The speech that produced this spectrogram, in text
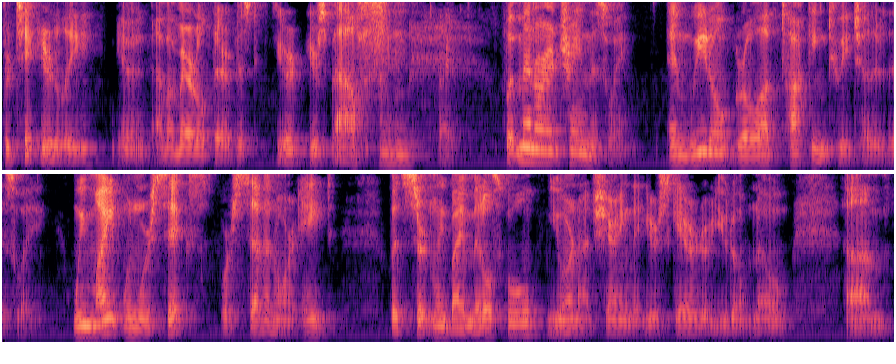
Particularly, you know, I'm a marital therapist, your, your spouse. Mm-hmm. Right. But men aren't trained this way, and we don't grow up talking to each other this way. We might when we're six or seven or eight, but certainly by middle school, you are not sharing that you're scared or you don't know. Um,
